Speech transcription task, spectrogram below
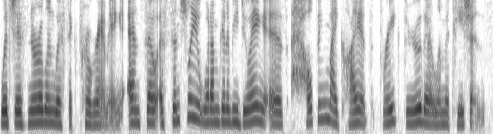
which is neurolinguistic programming. And so essentially, what I'm going to be doing is helping my clients break through their limitations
